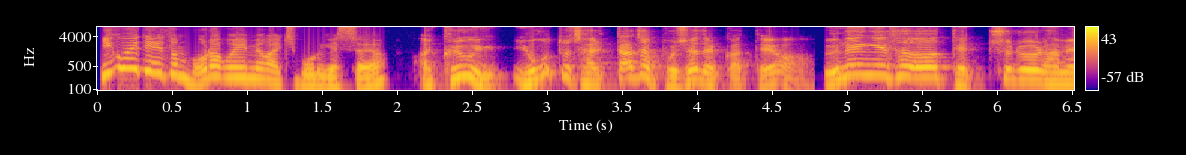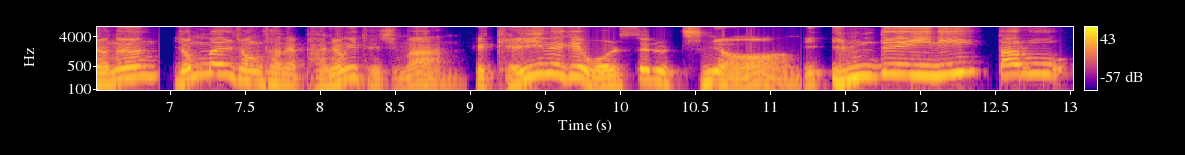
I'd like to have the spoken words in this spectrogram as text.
이거에 대해서는 뭐라고 해명할지 모르겠어요. 아, 그리고 이것도 잘 따져 보셔야 될 것 같아요. 은행에서 대출을 하면은 연말 정산에 반영이 되지만 개인에게 월세를 주면 임대인이 따로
